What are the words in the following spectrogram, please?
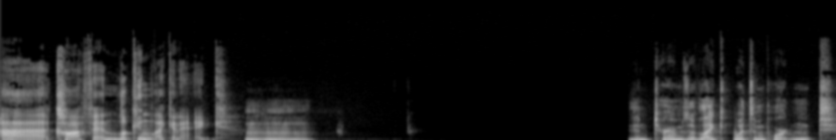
uh, coffin looking like an egg. hmm In terms of like what's important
